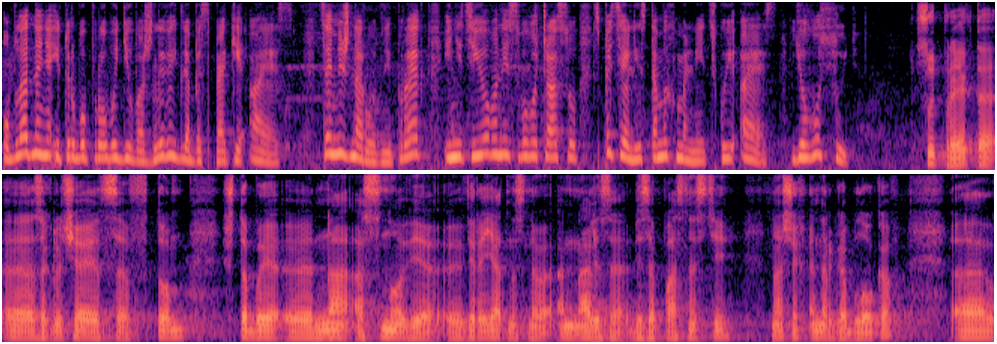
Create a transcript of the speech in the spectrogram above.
обладнання і трубопроводів важливих для безпеки АЕС. Це міжнародний проект, ініційований свого часу спеціалістами Хмельницької АЕС. Його суть Суть проекта э, заключается в том, чтобы э, на основе э, вероятностного анализа безопасности наших энергоблоков uh,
